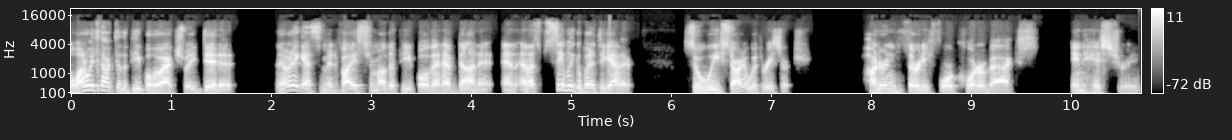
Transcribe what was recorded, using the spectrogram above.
Well, why don't we talk to the people who actually did it? And then we get some advice from other people that have done it, and, and let's see if we can put it together. So we started with research 134 quarterbacks in history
